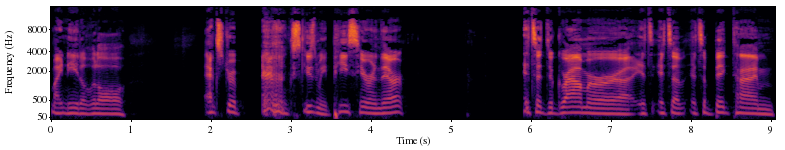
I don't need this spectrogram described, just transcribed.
might need a little extra excuse me piece here and there. It's a Degrom or uh, it's it's a it's a big time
